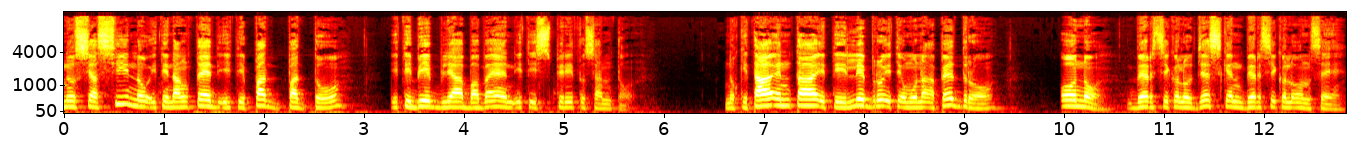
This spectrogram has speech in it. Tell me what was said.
no siya sino itinangted iti padpadto, iti Biblia babaen iti Espiritu Santo. No kitain ta iti libro iti umuna a Pedro, ono, versikulo 10 ken versikulo 11,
